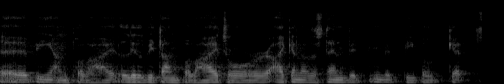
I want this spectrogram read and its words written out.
uh, be unpolite, a little bit unpolite, or I can understand that people get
